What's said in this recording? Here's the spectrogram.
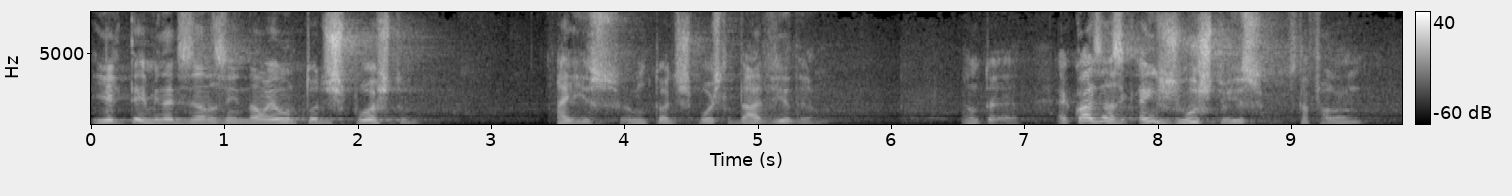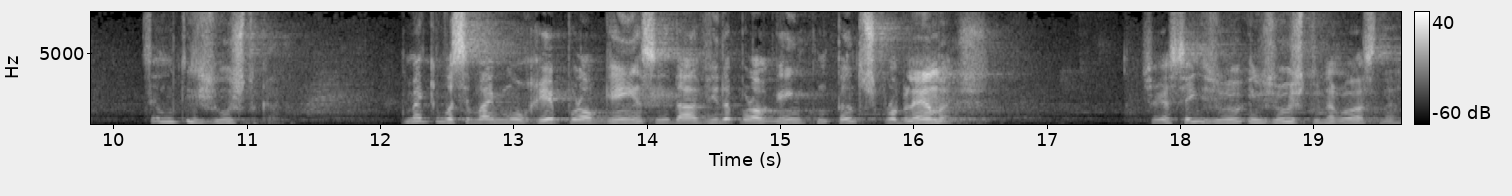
E ele termina dizendo assim: Não, eu não estou disposto a isso, eu não estou disposto a dar a vida. Tô... É quase assim, é injusto isso que você está falando. Isso é muito injusto, cara. Como é que você vai morrer por alguém assim, dar a vida por alguém com tantos problemas? Chega a ser injusto o negócio, né?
